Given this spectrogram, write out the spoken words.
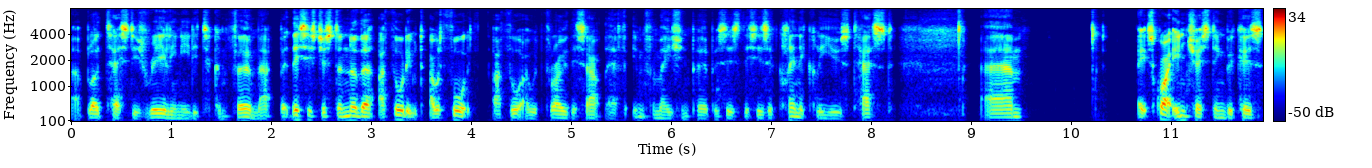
A blood test is really needed to confirm that but this is just another I thought it I would thought I thought I would throw this out there for information purposes. This is a clinically used test. Um, it's quite interesting because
